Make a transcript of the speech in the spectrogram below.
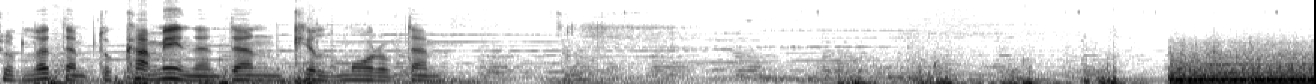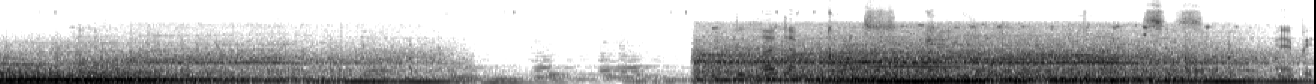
Should let them to come in and then kill more of them. Let them cross. Okay. This is maybe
